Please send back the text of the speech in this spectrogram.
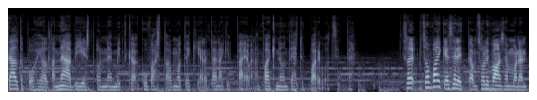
tältä pohjalta nämä biisit on ne, mitkä kuvastaa mua tekijänä tänäkin päivänä, vaikka ne on tehty pari vuotta sitten. Se, se on vaikea selittää, mutta se oli vaan semmoinen,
